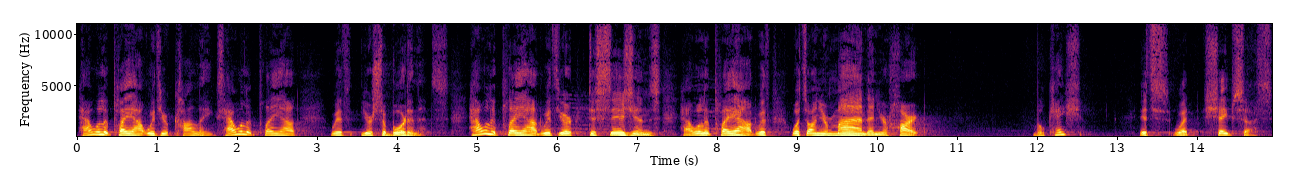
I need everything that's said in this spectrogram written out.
How will it play out with your colleagues? How will it play out with your subordinates? How will it play out with your decisions? How will it play out with what's on your mind and your heart? Vocation. It's what shapes us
